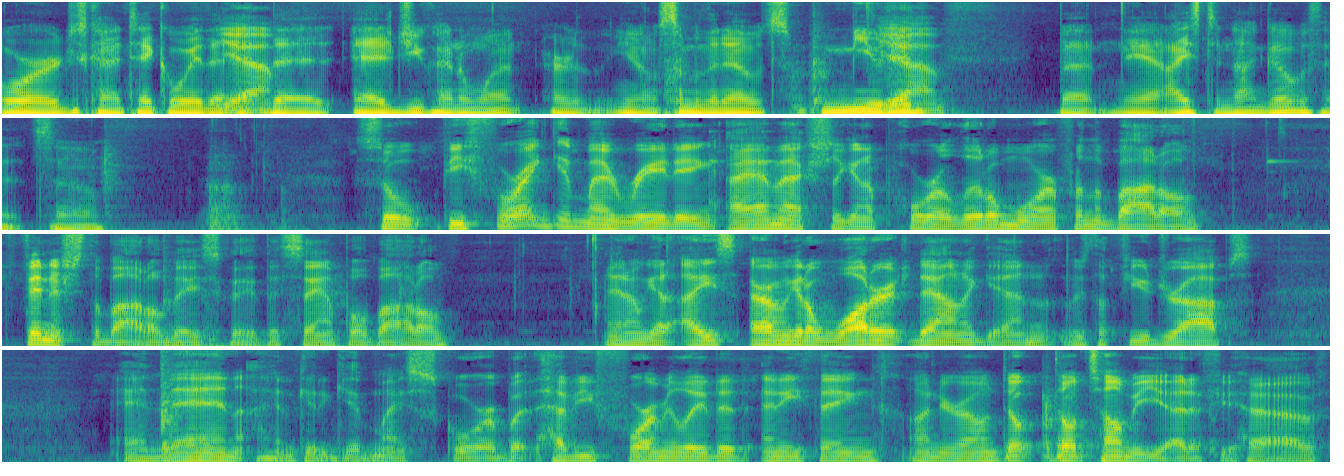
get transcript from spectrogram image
or just kind of take away the Yeah. the edge you kind of want, or you know, some of the notes muted. Yeah. But yeah, ice did not go with it. So So before I give my rating, I am actually going to pour a little more from the bottle, finish the bottle basically, the sample bottle, and I'm going to ice or I'm going to water it down again with a few drops, and then I'm going to give my score. But have you formulated anything on your own? Don't don't tell me yet if you have.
